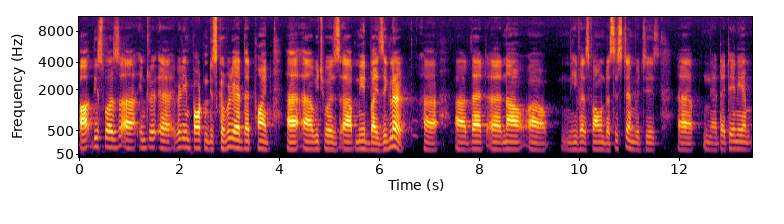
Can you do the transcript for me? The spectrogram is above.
uh, this was uh, uh, very important discovery at that point uh, which was made by Ziegler that now he has found a system which is titanium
